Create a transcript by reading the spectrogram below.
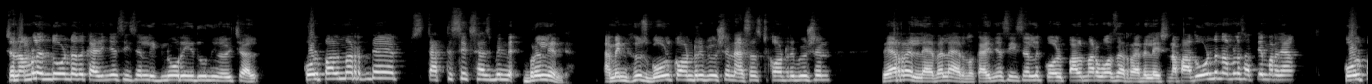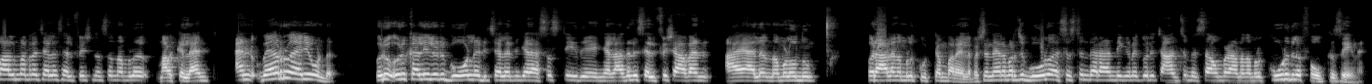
പക്ഷെ നമ്മൾ എന്തുകൊണ്ട് അത് കഴിഞ്ഞ സീസണിൽ ഇഗ്നോർ ചെയ്തു എന്ന് ചോദിച്ചാൽ കോൾ പാൽമറിന്റെ statistics has been brilliant I mean his goal contribution assist contribution വേറെ ലെവലായിരുന്നു കഴിഞ്ഞ സീസണിൽ Cole Palmer was a revelation അപ്പൊ അതുകൊണ്ട് നമ്മൾ സത്യം പറഞ്ഞാൽ കോൾ പാൽമറിന്റെ ചില സെൽഫിഷ്നെസ് നമ്മൾ മറക്കില്ല. ആൻഡ് ആൻഡ് വേറൊരു കാര്യമുണ്ട്. ഒരു ഒരു കളിയിൽ ഒരു ഗോൾ അടിച്ചാൽ അല്ലെങ്കിൽ അസിസ്റ്റ് ചെയ്ത് കഴിഞ്ഞാൽ അതിൽ സെൽഫിഷ് ആവാൻ ആയാലും നമ്മളൊന്നും ഒരാളെ നമ്മൾ കുറ്റം പറയില്ല. പക്ഷെ നേരെ മറിച്ച് ഗോളും അസിസ്റ്റും തരാണ്ട് ഇങ്ങനെയൊക്കെ ഒരു ചാൻസ് മിസ് ആകുമ്പോഴാണ് നമ്മൾ കൂടുതൽ ഫോക്കസ് ചെയ്യുന്നത്.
